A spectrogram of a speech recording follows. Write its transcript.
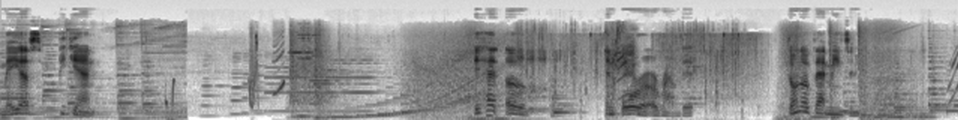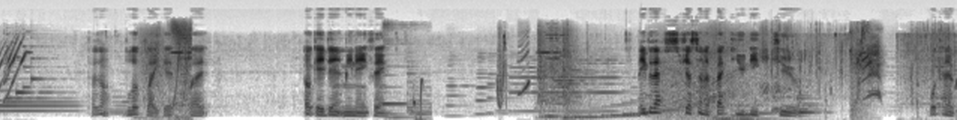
may us begin. It had a, an aura around it. Don't know if that means anything. Doesn't look like it, but... Okay, didn't mean anything. Maybe that's just an effect unique to... What kind of...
